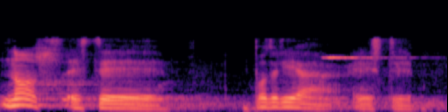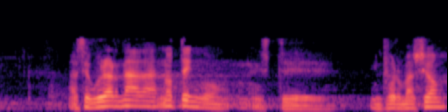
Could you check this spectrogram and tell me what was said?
No este, podría este, asegurar nada, no tengo este, información,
